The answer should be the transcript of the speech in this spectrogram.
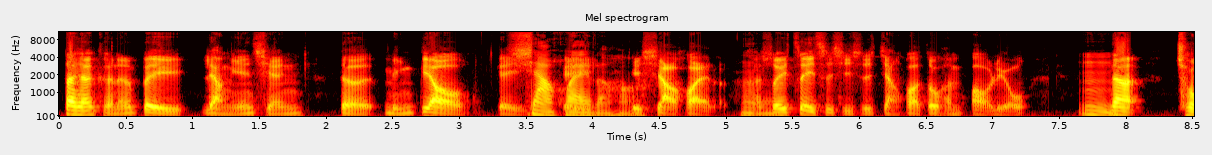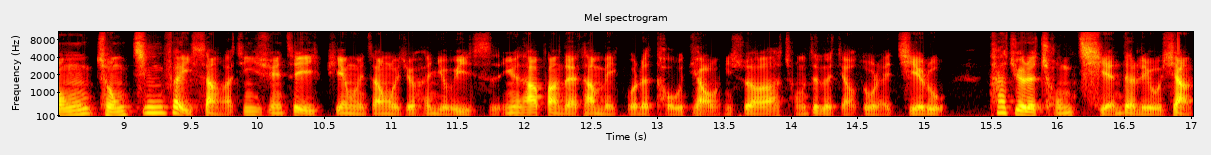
大家可能被两年前的民调给吓坏了哈，给吓坏了。嗯，所以这一次其实讲话都很保留。嗯，那从从经费上啊，经济学人这一篇文章我觉得很有意思，因为他放在他美国的头条，你说要从这个角度来切入，他觉得从钱的流向，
